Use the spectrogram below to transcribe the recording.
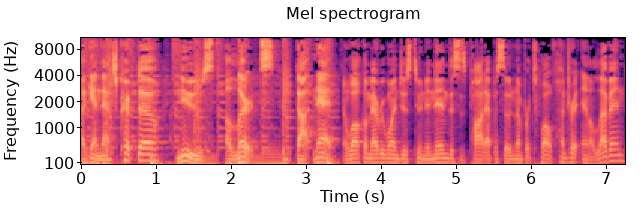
Again, that's cryptonewsalerts.net. And welcome everyone just tuning in. This is pod episode number 1211.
